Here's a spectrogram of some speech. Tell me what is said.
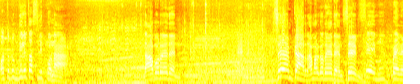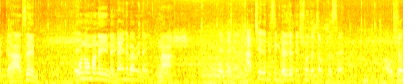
অতটুকু দিলে তো স্লিপ না। তারপরে দেন। সেম কার আমার কথা এ then same same private car হ্যাঁ সেম কোনো মানেই নাই। ডাইনে নাই। না। এই দেখেন হাত ছেড়ে দিছে কিন্তু এই যে- সোজা অবশ্য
